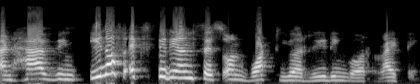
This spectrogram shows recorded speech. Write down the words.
and having enough experiences on what you are reading or writing.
